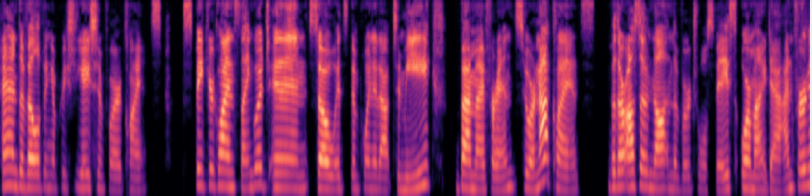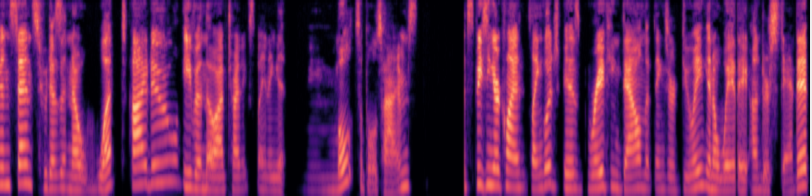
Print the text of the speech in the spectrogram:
and developing appreciation for our clients. Speak your client's language. And so it's been pointed out to me by my friends who are not clients, but they're also not in the virtual space, or my dad, for instance, who doesn't know what I do, even though I've tried explaining it multiple times. Speaking your client's language is breaking down the things you're doing in a way they understand it,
